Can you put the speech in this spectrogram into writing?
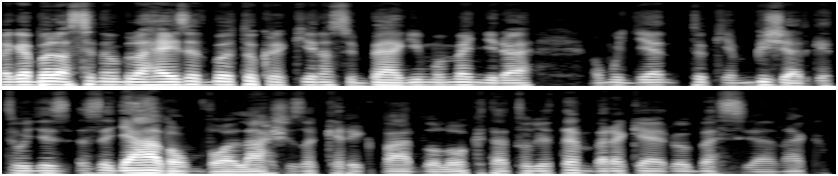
Meg ebből azt hiszem, ebből a helyzetből tökre kéne az, hogy Belgiumban mennyire amúgy ilyen tök ilyen bizsergető, hogy ez, ez egy álomvallás, ez a kerékpár dolog, tehát hogy ott emberek erről beszélnek.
